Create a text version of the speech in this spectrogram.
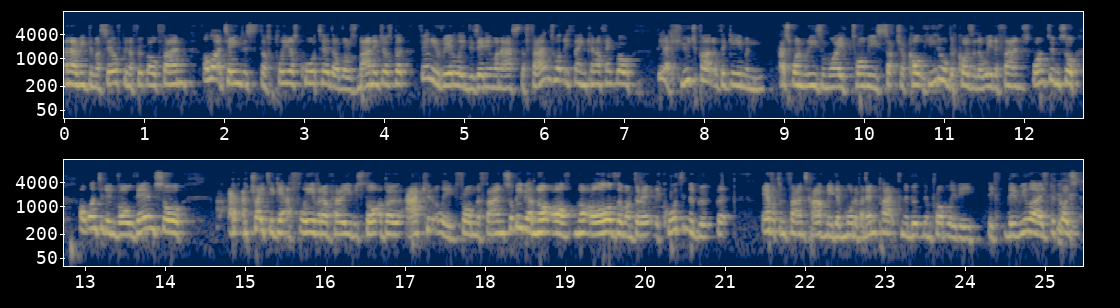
and I read them myself, being a football fan. A lot of times there's players quoted or there's managers, but very rarely does anyone ask the fans what they think. And I think, well, they're a huge part of the game, and that's one reason why Tommy's such a cult hero because of the way the fans respond to him. So I wanted to involve them. So I, I tried to get a flavour of how he was thought about accurately from the fans. So maybe I'm not all, not all of them are directly quoting the book, but Everton fans have made a more of an impact in the book than probably they they, they realise because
